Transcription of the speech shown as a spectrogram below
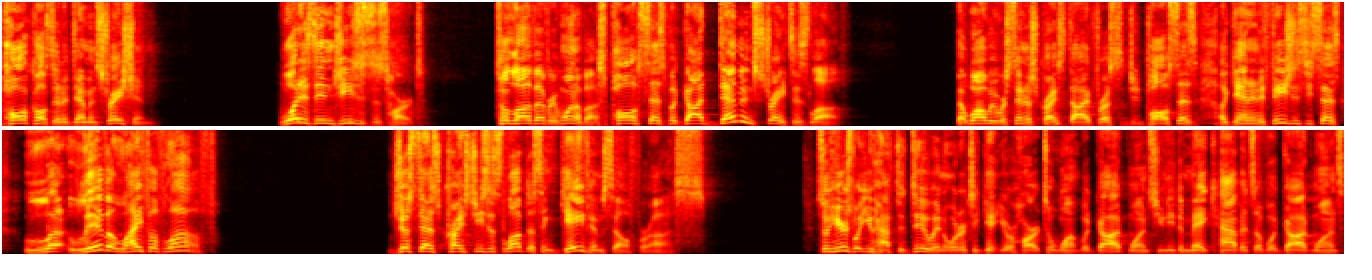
Paul calls it a demonstration. What is in Jesus' heart? To love every one of us. Paul says, but God demonstrates his love. That while we were sinners, Christ died for us. Paul says again in Ephesians, he says, live a life of love. Just as Christ Jesus loved us and gave himself for us. So here's what you have to do in order to get your heart to want what God wants. You need to make habits of what God wants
